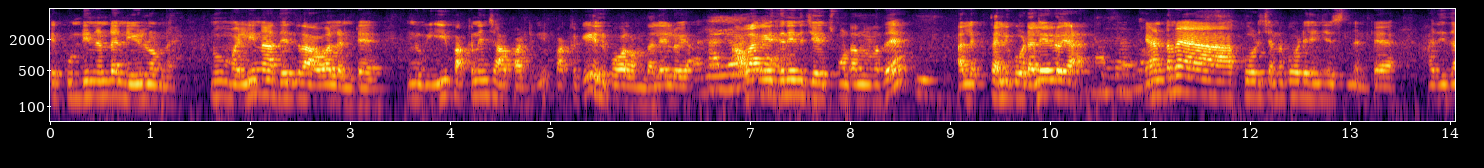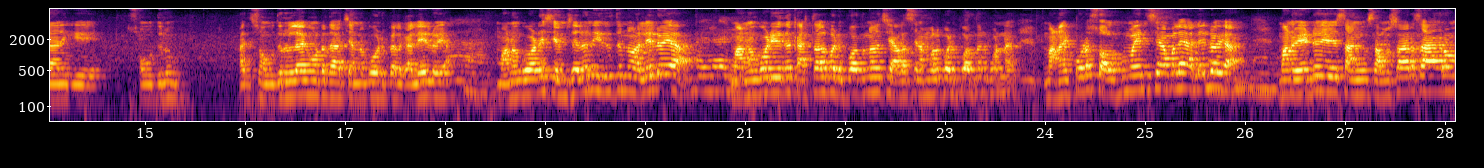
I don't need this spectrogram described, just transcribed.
ఈ కుండీ నిండా నీళ్ళు ఉన్నాయి. నువ్వు మళ్ళీ నా దగ్గర రావాలంటే నువ్వు ఈ పక్క నుంచి ఆ పక్కకి పక్కకి వెళ్ళిపోవాలి ఉంది అల్లేలోయ అలాగైతే నేను చేర్చుకుంటాను అన్నదే అల్లి తల్లి కోడి. అలేలోయ వెంటనే ఆ కోడి చిన్న కోడి ఏం చేసిందంటే అది దానికి సముద్రం అది సముద్రంలాగా ఉంటుంది ఆ చిన్న కోడి పిల్లకి. అలేలోయ మనం కూడా శంసలో ఎదుగుతున్నాం. అలేలోయ మనం కూడా ఏదో కష్టాలు పడిపోతున్నాం. చాలా శ్రమలు పడిపోతున్నాం అనుకున్నా మనకి కూడా స్వల్పమైన శ్రమలే అలేలోయ మనం ఏంటో సంసార సాగరం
